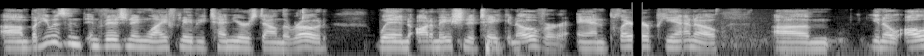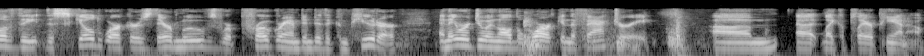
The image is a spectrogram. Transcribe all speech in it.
Um, but he was en- envisioning life maybe 10 years down the road when automation had taken over and player piano um, you know all of the the skilled workers their moves were programmed into the computer and they were doing all the work in the factory um, uh, like a player piano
